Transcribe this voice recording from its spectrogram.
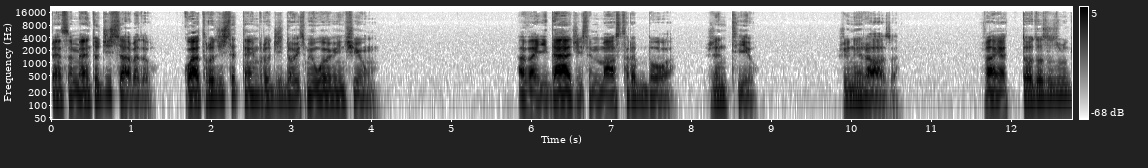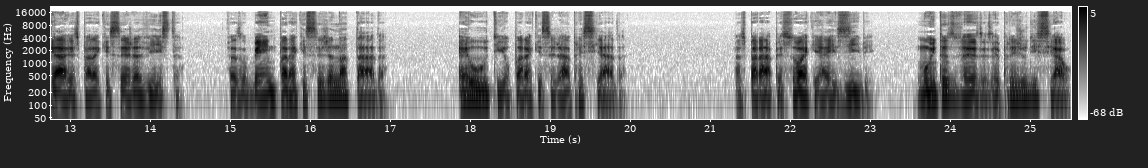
Pensamento de sábado, 4 de setembro de 2021. A vaidade se mostra boa, gentil, generosa. Vai a todos os lugares para que seja vista. Faz o bem para que seja notada. É útil para que seja apreciada. Mas para a pessoa que a exibe, muitas vezes é prejudicial,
